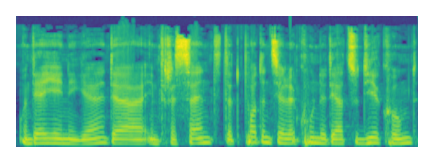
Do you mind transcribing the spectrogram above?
und derjenige, der Interessent, der potenzielle Kunde, der zu dir kommt,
